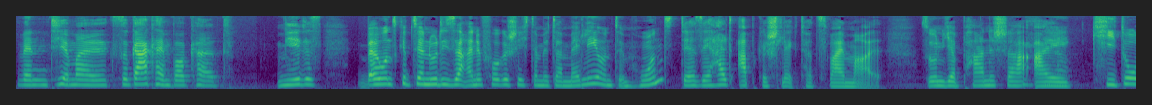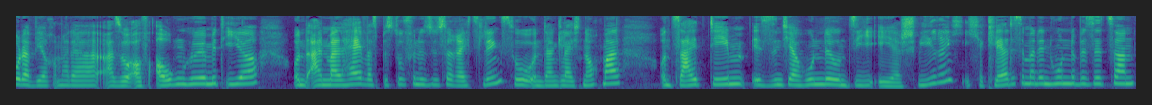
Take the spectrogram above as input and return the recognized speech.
wenn ein Tier mal so gar keinen Bock hat. Nee, das, bei uns gibt es ja nur diese eine Vorgeschichte mit der Melli und dem Hund, der sie halt abgeschleckt hat zweimal. So ein japanischer Aikito oder wie auch immer da, also auf Augenhöhe mit ihr. Und einmal, hey, was bist du für eine Süße rechts, links? So und dann gleich nochmal. Und seitdem sind ja Hunde und sie eher schwierig. Ich erkläre das immer den Hundebesitzern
